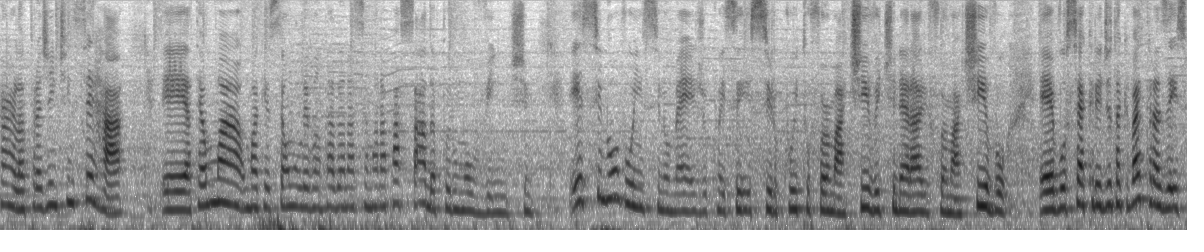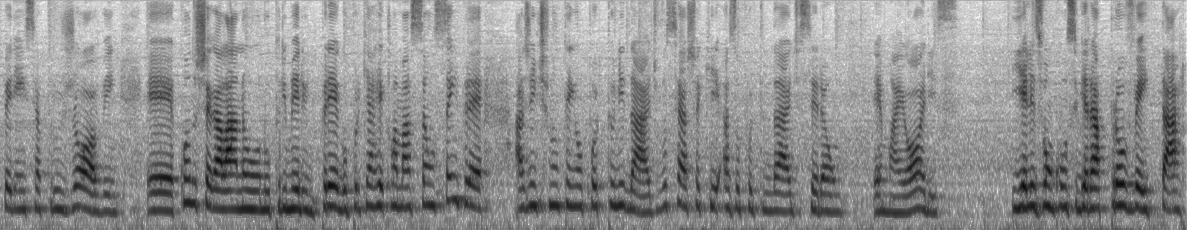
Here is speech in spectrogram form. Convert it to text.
Carla, para a gente encerrar, é, até uma, uma questão levantada na semana passada por um ouvinte. Esse novo ensino médio, com esse circuito formativo, itinerário formativo, é, você acredita que vai trazer experiência para o jovem é, quando chegar lá no, no, primeiro emprego? Porque a reclamação sempre é a gente não tem oportunidade. Você acha que as oportunidades serão é, maiores? E eles vão conseguir aproveitar?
